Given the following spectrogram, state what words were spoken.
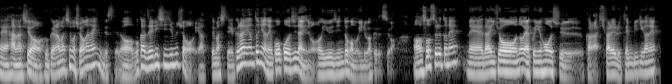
えー話を膨らましてもしょうがないんですけど、僕は税理士事務所をやってまして、クライアントにはね、高校時代の友人とかもいるわけですよ。あそうするとね、ね代表の役員報酬から引かれる天引きがね、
